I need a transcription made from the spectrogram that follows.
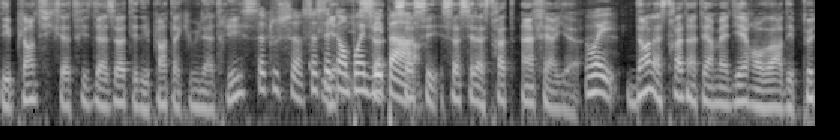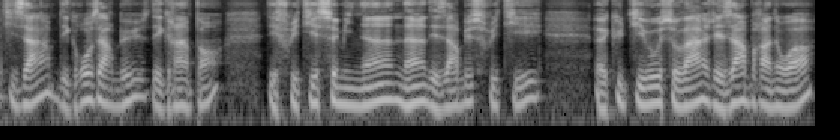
des plantes fixatrices d'azote et des plantes accumulatrices. Ça, tout ça. Ça, c'est ton point de départ. Ça, c'est la strate inférieure. Oui. Dans la strate intermédiaire, on va avoir des petits arbres, des gros arbustes, des grimpants, des fruitiers seminins, nains, des arbustes fruitiers, euh, cultivaux sauvages, des arbres à noix,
